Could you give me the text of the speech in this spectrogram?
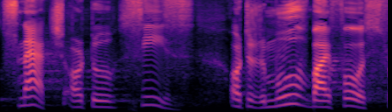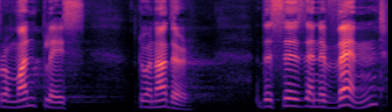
snatch or to seize or to remove by force from one place to another. This is an event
